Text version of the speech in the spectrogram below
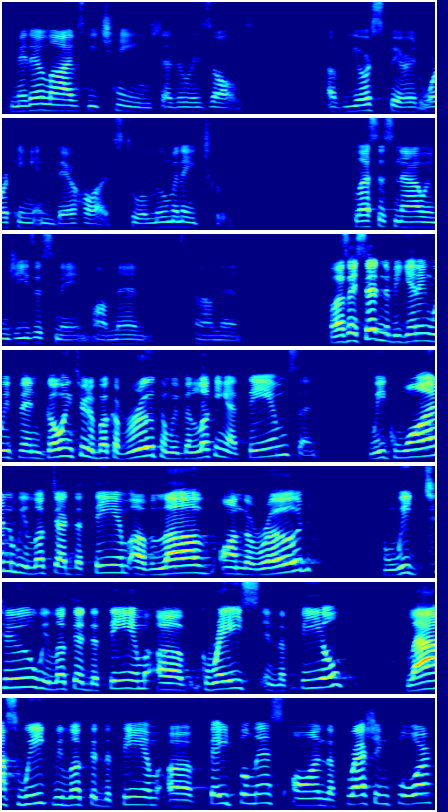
And May their lives be changed as a result of your Spirit working in their hearts to illuminate truth. Bless us now in Jesus' name. Amen amen. Well, as I said in the beginning, we've been going through the book of Ruth and we've been looking at themes. And week one, we looked at the theme of love on the road. In week two, we looked at the theme of grace in the field. Last week, we looked at the theme of faithfulness on the threshing floor.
